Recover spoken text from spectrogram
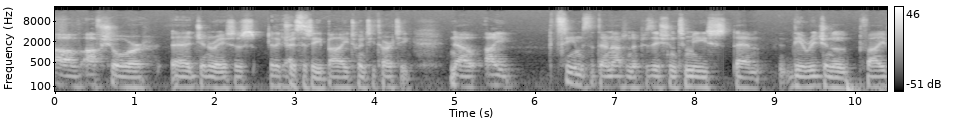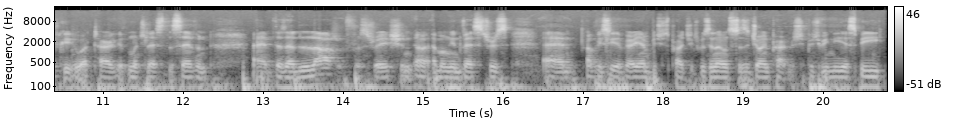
of offshore uh, generated electricity by 2030. Now, I it seems that they're not in a position to meet um, the original five gigawatt target, much less the seven. Um, there's a lot of frustration uh, among investors. Um, obviously, a very ambitious project was announced as a joint partnership between ESB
